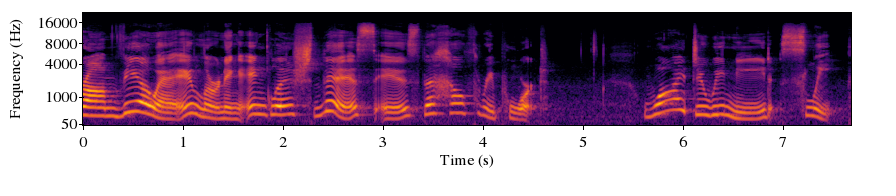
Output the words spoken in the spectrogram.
From VOA Learning English, this is the Health Report. Why do we need sleep?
